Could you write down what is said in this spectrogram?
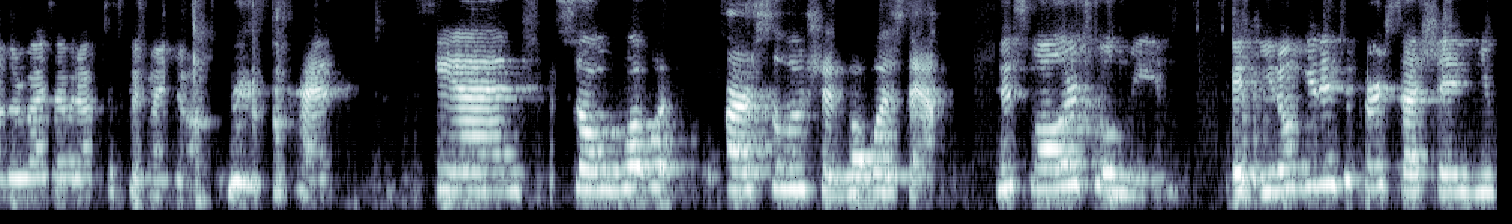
Otherwise, I would have to quit my job. Okay. And so what was our solution? What was that? Miss Waller told me, if you don't get into first session, you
